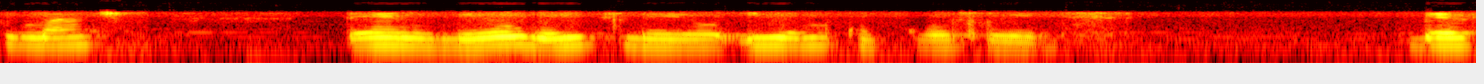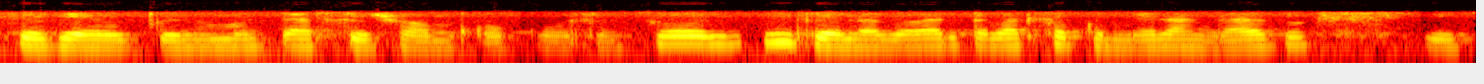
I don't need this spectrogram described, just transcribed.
too much then leyo weight leyo iye emgogodlweni bese-ke ugcina umuntu ahlutshwa umgogodlo so indlela abantu abahlogomela ngazo is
